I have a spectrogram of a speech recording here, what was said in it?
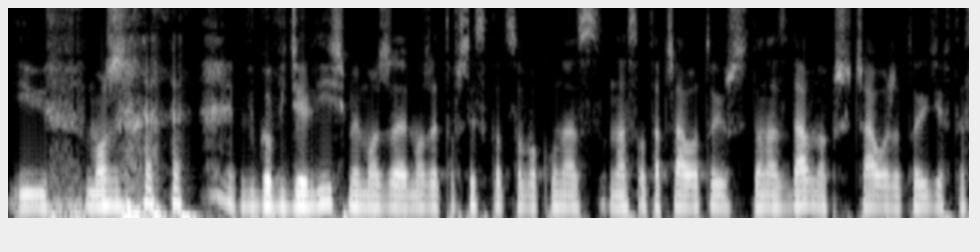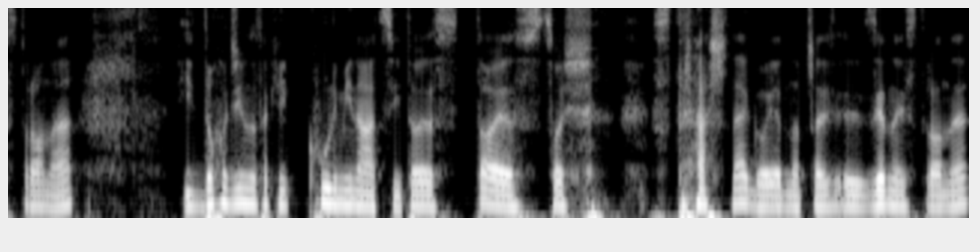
i może go widzieliśmy, może, może to wszystko, co wokół nas, nas otaczało, to już do nas dawno krzyczało, że to idzie w tę stronę. I dochodzimy do takiej kulminacji. To jest, to jest coś strasznego jednocześnie, z jednej strony,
